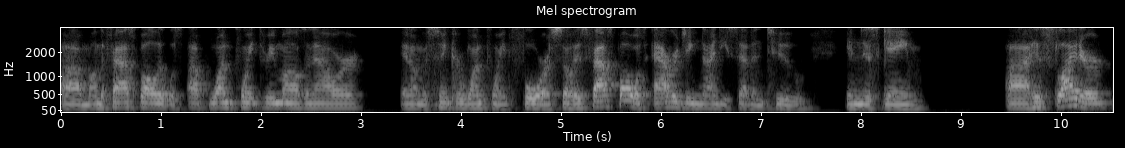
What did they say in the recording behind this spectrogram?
Um, on the fastball, it was up 1.3 miles an hour, and on the sinker, 1.4. So his fastball was averaging 97.2 in this game. Uh, his slider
